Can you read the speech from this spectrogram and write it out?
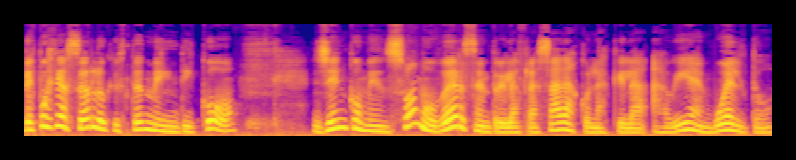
Después de hacer lo que usted me indicó, Jen comenzó a moverse entre las frazadas con las que la había envuelto.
